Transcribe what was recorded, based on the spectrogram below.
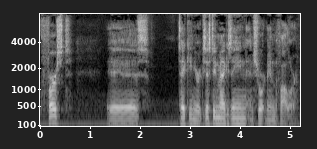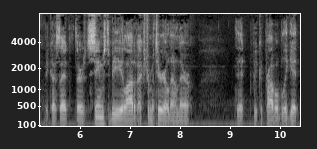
The first is taking your existing magazine and shortening the follower because that there seems to be a lot of extra material down there that we could probably get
